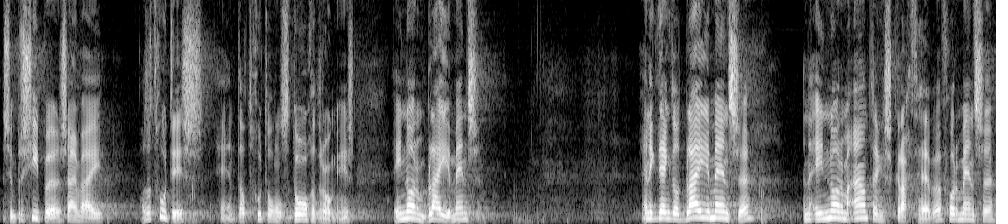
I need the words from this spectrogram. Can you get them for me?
Dus in principe zijn wij, als het goed is, en dat goed ons doorgedrongen is, enorm blije mensen. En ik denk dat blije mensen een enorme aantrekkingskracht hebben voor mensen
